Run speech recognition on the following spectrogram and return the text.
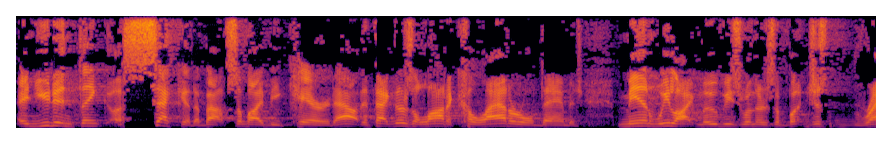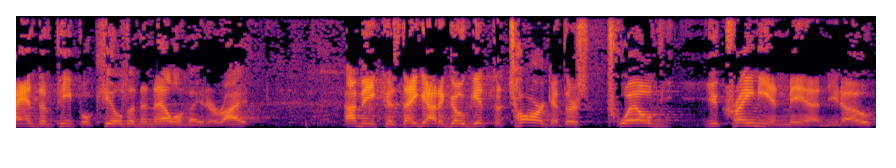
And you didn't think a second about somebody be carried out. In fact, there's a lot of collateral damage. Men, we like movies when there's a bunch, just random people killed in an elevator, right? I mean, because they got to go get the target. There's 12 Ukrainian men, you know,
